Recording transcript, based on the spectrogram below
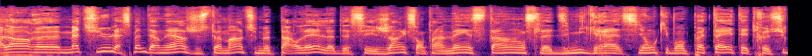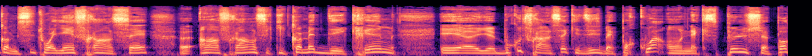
Alors, euh, Mathieu, la semaine dernière, justement, tu me parlais de ces gens qui sont en instance d'immigration, qui vont peut-être être reçus comme citoyens français euh, en France et qui commettent des crimes. Et euh, il y a beaucoup de Français qui disent, ben pourquoi on n'expulse pas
